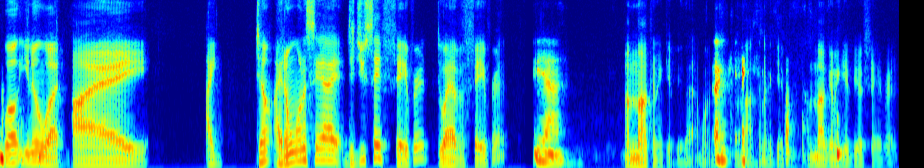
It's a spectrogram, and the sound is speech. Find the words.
Well, you know what? I I don't I don't want to say I did you say favorite? Do I have a favorite? Yeah. I'm not going to give you that one. Okay. I'm not going to give I'm not going to give you a favorite.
